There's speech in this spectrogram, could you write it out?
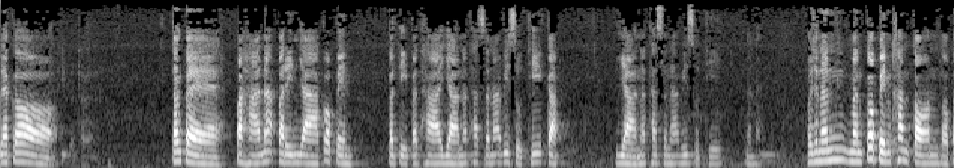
แล้วก็ตั้งแต่ปหานะปริญญาก็เป็นปฏิปทาญาณทัศนวิสุทธิกับญาณทัศนวิสุทธินั่นแหละเพราะฉะนั้นมันก็เป็นขั้นตอนต่อไป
